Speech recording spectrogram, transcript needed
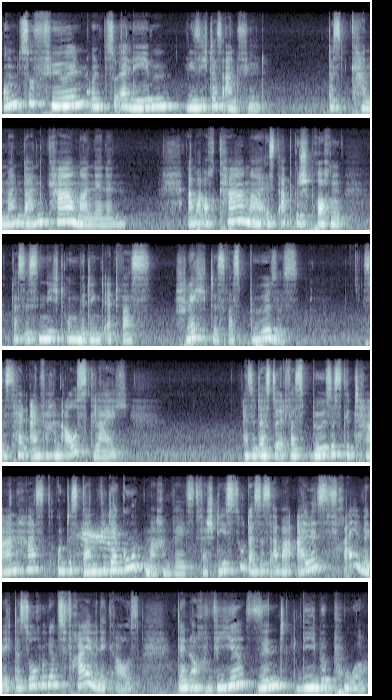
um zu fühlen und zu erleben, wie sich das anfühlt. Das kann man dann Karma nennen. Aber auch Karma ist abgesprochen. Das ist nicht unbedingt etwas Schlechtes, was Böses. Es ist halt einfach ein Ausgleich. Also, dass du etwas Böses getan hast und es dann wieder gut machen willst. Verstehst du? Das ist aber alles freiwillig. Das suchen wir uns freiwillig aus. Denn auch wir sind Liebe pur.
